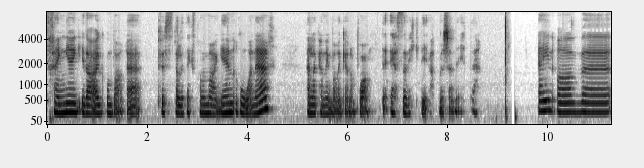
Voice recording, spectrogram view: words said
Trenger jeg i dag å bare puste litt ekstra med magen, roe ned? Eller kan jeg bare gønne på? Det er så viktig at vi kjenner etter. En av eh,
